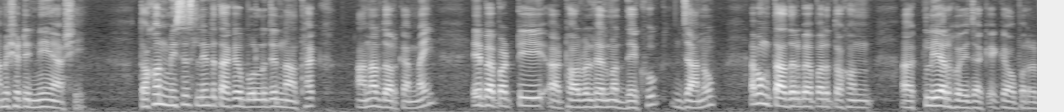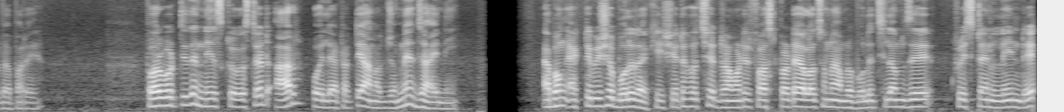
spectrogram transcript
আমি সেটি নিয়ে আসি। তখন মিসেস লিন্ডে তাকে বলল যে, না থাক, আনার দরকার নাই। এই ব্যাপারটি টরভেল হেলমার দেখুক, জানুক এবং তাদের ব্যাপারে তখন ক্লিয়ার হয়ে যাক একে অপরের ব্যাপারে। পরবর্তীতে নিলস ক্রোগস্টেড আর ওই লেটারটি আনার জন্য যায়নি। এবং একটি বিষয় বলে রাখি, সেটা হচ্ছে ড্রামাটির ফার্স্ট পার্টে আলোচনায় আমরা বলেছিলাম যে ক্রিস্টাইন লিন্ডে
